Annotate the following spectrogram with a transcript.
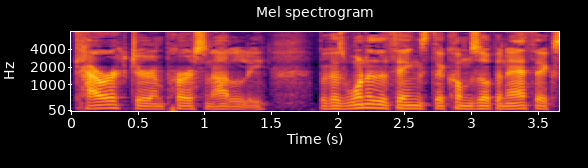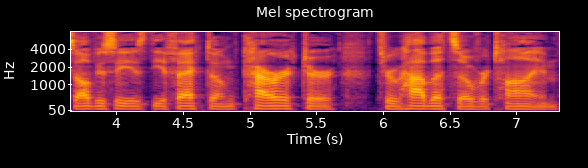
character and personality because one of the things that comes up in ethics obviously is the effect on character through habits over time.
